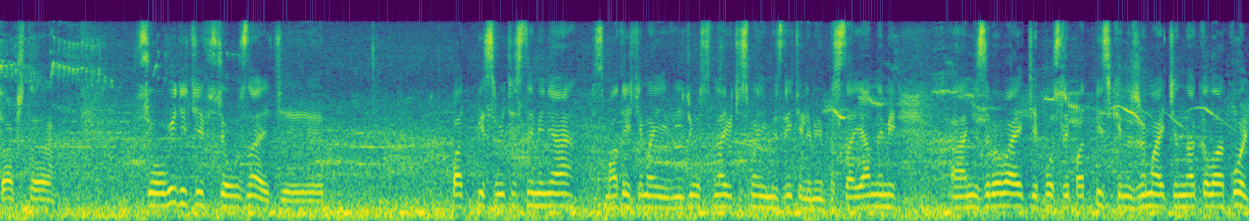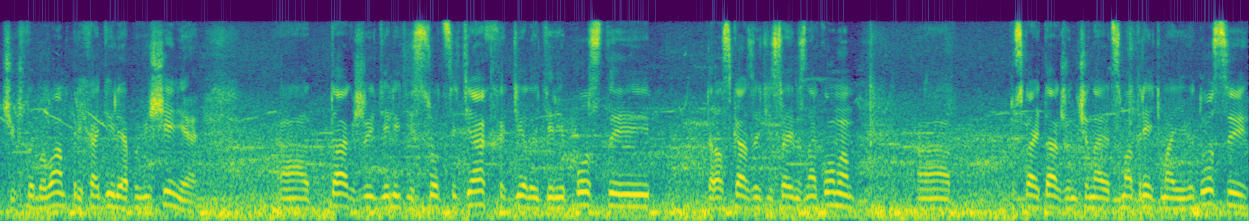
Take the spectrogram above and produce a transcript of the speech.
Так что все увидите, все узнаете. Подписывайтесь на меня, смотрите мои видео, становитесь моими зрителями постоянными. А не забывайте после подписки нажимайте на колокольчик, чтобы вам приходили оповещения. А также делитесь в соцсетях, делайте репосты, рассказывайте своим знакомым. А, пускай также начинают смотреть мои видосы.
